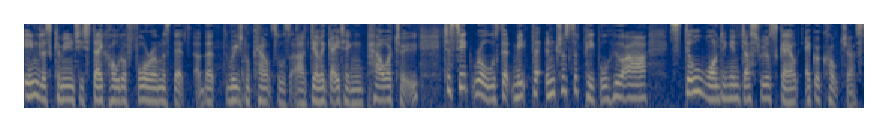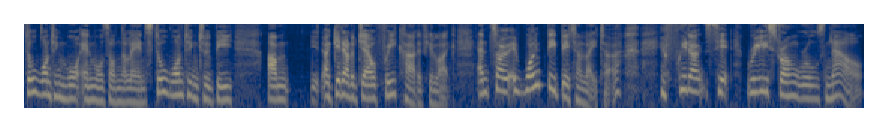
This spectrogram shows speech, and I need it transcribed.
endless community stakeholder forums that, that the regional councils are delegating power to, to set rules that meet the interests of people who are still wanting industrial scale agriculture, still wanting more animals on the land, still wanting to be um, a get out of jail free card, if you like. And so it won't be better later if we don't set really strong rules now.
